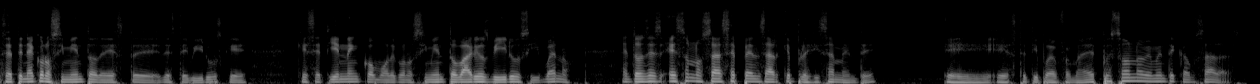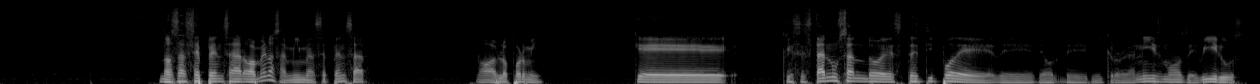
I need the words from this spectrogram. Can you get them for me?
se tenía conocimiento de este, de este virus, que, que se tienen como de conocimiento varios virus y bueno, entonces eso nos hace pensar que precisamente eh, este tipo de enfermedades pues son obviamente causadas. Nos hace pensar, o al menos a mí me hace pensar, no hablo por mí, que, que se están usando este tipo de, de, microorganismos, de virus,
